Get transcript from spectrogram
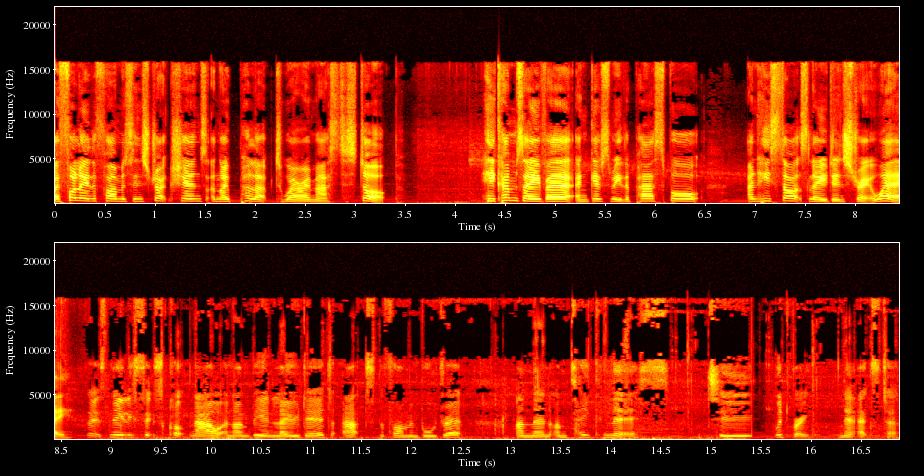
I follow the farmer's instructions and I pull up to where I'm asked to stop. He comes over and gives me the passport and he starts loading straight away. So it's nearly six o'clock now and I'm being loaded at the farm in Bawdrip and then I'm taking this to Woodbury near Exeter.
